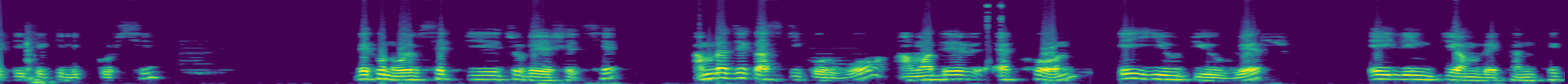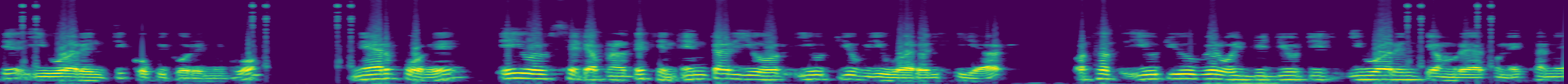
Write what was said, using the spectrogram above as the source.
এটিতে ক্লিক করছি। দেখুন ওয়েবসাইটটি চলে এসেছে। আমরা যে কাজটি করব, আমাদের এখন এই ইউটিউবের এই লিঙ্কটি আমরা এখান থেকে ইউআরএলটি কপি করে নিব। নেয়ার পরে এই ওয়েবসাইটে আপনারা দেখেন enter your YouTube URL here অর্থাৎ ইউটিউবের ওই ভিডিওটির ইউআরএলটি আমরা এখন এখানে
